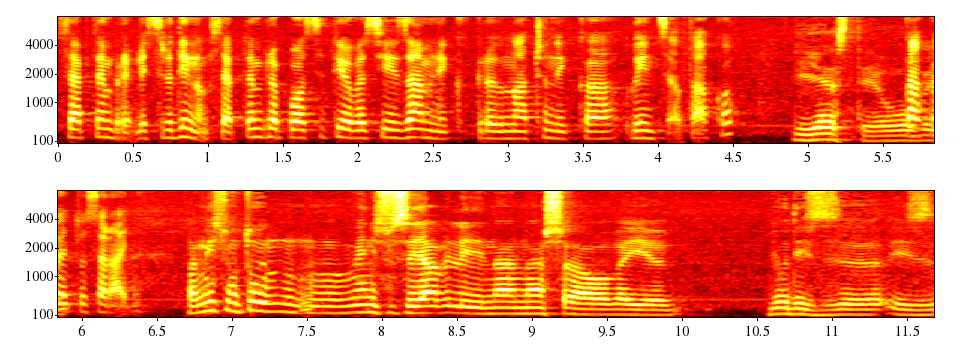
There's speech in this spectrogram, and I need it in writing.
septembra ili sredinom septembra posjetio vas je i zamjenik gradonačelnika Lince, je li tako? Jeste. Ovaj, Kakva je tu saradnja? Pa mi smo tu, meni su se javili na naša ovaj, ljudi iz, iz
